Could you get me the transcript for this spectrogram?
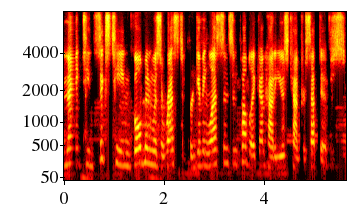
in 1916, Goldman was arrested for giving lessons in public on how to use contraceptives.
